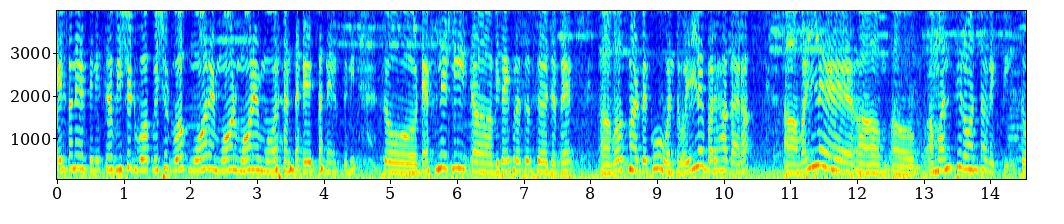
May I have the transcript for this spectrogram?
ಹೇಳ್ತಾನೆ ಇರ್ತೀನಿ. Sir we should work we should work more and more more and more ಅಂತ ಹೇಳ್ತಾನೆ ಇರ್ತೀನಿ. So definitely Vijay Prasad sir ಜೊತೆ ವರ್ಕ್ ಮಾಡಬೇಕು. ಒಂದು ಒಳ್ಳೆ ಬರಹಗಾರ. ಒಳ್ಳೆ ಮನಸ್ಸಿರುವಂಥ ವ್ಯಕ್ತಿ. ಸೊ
